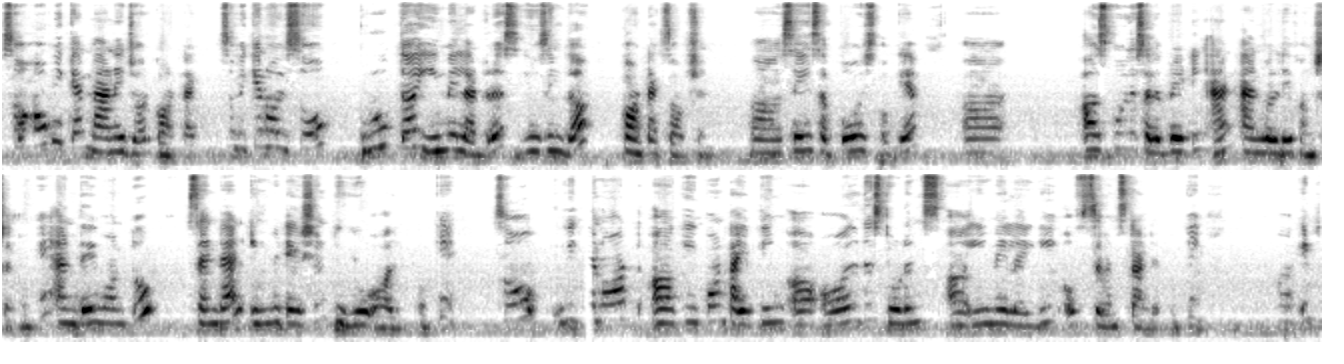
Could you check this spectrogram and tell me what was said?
So how we can manage our contact? So we can also group the email address using the contacts option. Uh, say suppose okay uh, our school is celebrating an annual day function okay? And they want to send an invitation to you all okay? So we cannot uh, keep on typing uh, all the students uh, email id of 7th standard okay? Uh, it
